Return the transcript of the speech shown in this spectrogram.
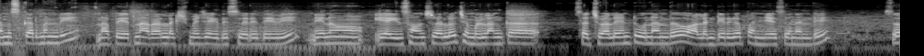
నమస్కారం అండి. నా పేరు నారాయణ లక్ష్మీ జగదీశ్వరి దేవి. నేను ఈ ఐదు సంవత్సరాలు చెముళ్ళంక సచివాలయం టూ నందు వాలంటీర్గా పనిచేశానండి. సో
